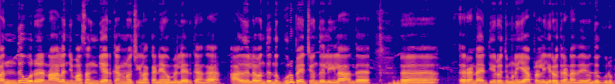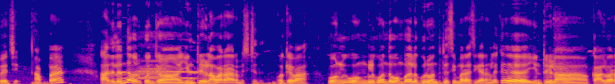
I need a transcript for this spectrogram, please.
வந்து ஒரு நாலஞ்சு மாதம் இங்கேயே இருக்காங்கன்னு வச்சுக்கலாம் கன்னியாகுமரியிலே இருக்காங்க. அதில் வந்து இந்த குரு பயிற்சி வந்து இல்லைங்களா? அந்த ரெண்டாயிரத்தி இருபத்தி மூணு ஏப்ரல் இருபத்தி ரெண்டாந்தேதி வந்து குரு பயிற்சி. அப்போ அதுலேருந்து அவர் கொஞ்சம் இன்டர்வியூலாம் வர ஆரம்பிச்சிட்டுது. ஓகேவா உங்களுக்கு உங்களுக்கு வந்து ஒம்பதில் குரு வந்துட்டு சிம்மராசிக்காரங்களுக்கு இன்டர்வியூலாம் கால் வர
